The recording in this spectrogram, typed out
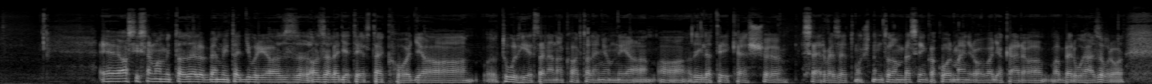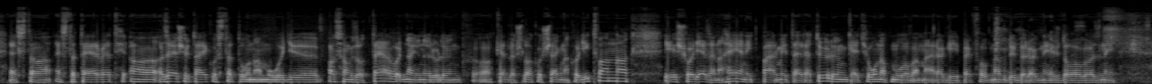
E, Azt hiszem, amit az előbb említett Gyuri, az, azzal egyetértek, hogy a, túl hirtelen akarta lenyomni a, a, az illetékes szervezet, most nem tudom, beszéljünk a kormányról, vagy akár a, a beruházóról ezt a, ezt a tervet. A, az első tájékoztatón amúgy az hangzott el, hogy nagyon örülünk a kedves lakosságnak, hogy itt vannak, és hogy ezen a helyen, itt pár méterre tőlünk, egy hónap múlva már a gépek fognak dübörögni és dolgozni.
